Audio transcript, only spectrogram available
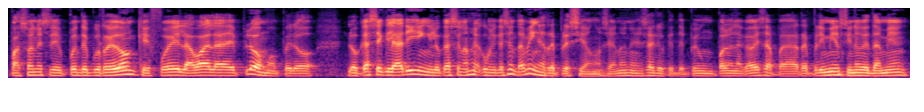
pasó en ese puente Purredón que fue la bala de plomo, pero lo que hace Clarín y lo que hacen los medios de comunicación también es represión, o sea, no es necesario que te pegue un palo en la cabeza para reprimir, sino que también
